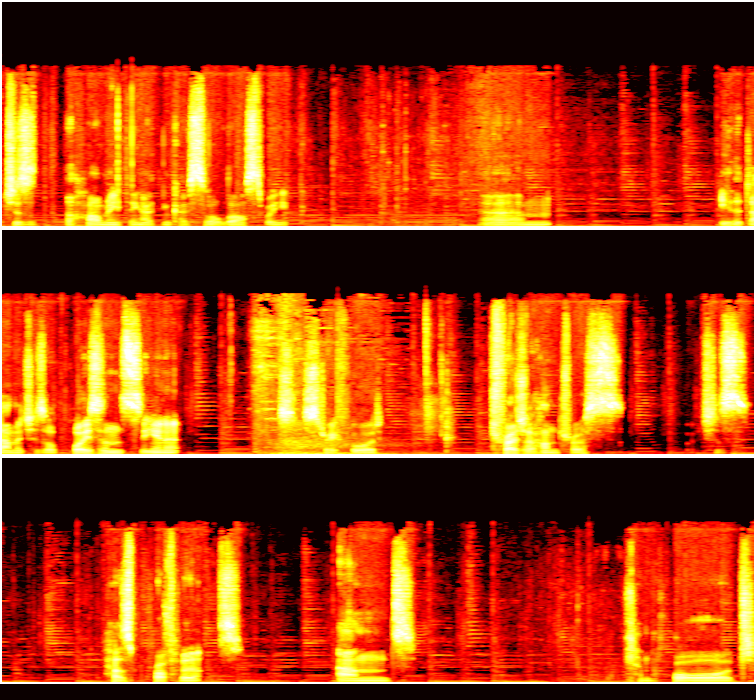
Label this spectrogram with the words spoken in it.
which is the harmony thing I think I saw last week. Um, either damages or poisons the unit. Straightforward. Treasure Huntress, which is has profit and can hoard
